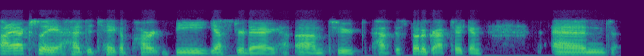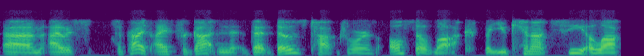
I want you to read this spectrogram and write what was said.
I actually had to take apart B yesterday um, to have this photograph taken and um, I was surprised. I had forgotten that those top drawers also lock, but you cannot see a lock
